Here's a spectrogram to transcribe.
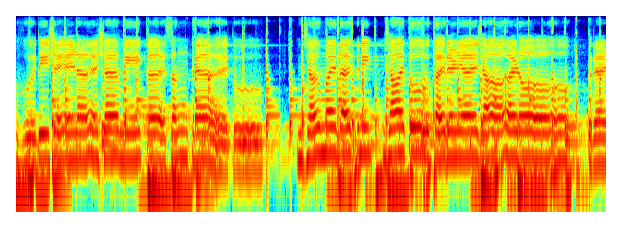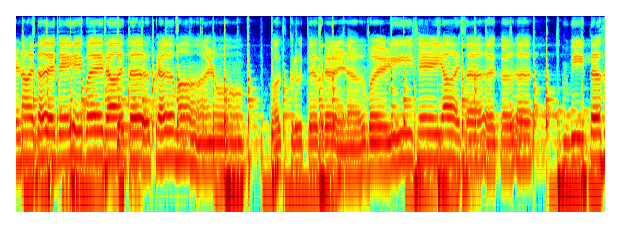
भूरिषेण शमिकसङ्क्रतु जमदग्नि जातु कर्ण्य जाणो प्रणाददेवरात प्रमाणो अकृतव्रणवळि झेयासक वीतहव्यध्रुवने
